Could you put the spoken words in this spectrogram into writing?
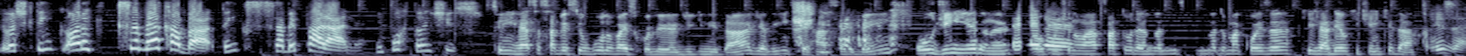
Eu acho que tem hora que saber acabar, tem que saber parar, né? Importante isso. Sim, resta saber se o Rulo vai escolher a dignidade ali, encerrar a série bem, ou o dinheiro, né? É... Ou continuar faturando ali em cima de uma coisa que já deu o que tinha que dar. Pois é.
